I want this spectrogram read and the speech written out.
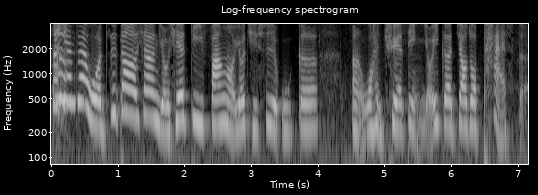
那现在我知道，像有些地方哦，尤其是吴哥，嗯，我很确定有一个叫做 Pass 的。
